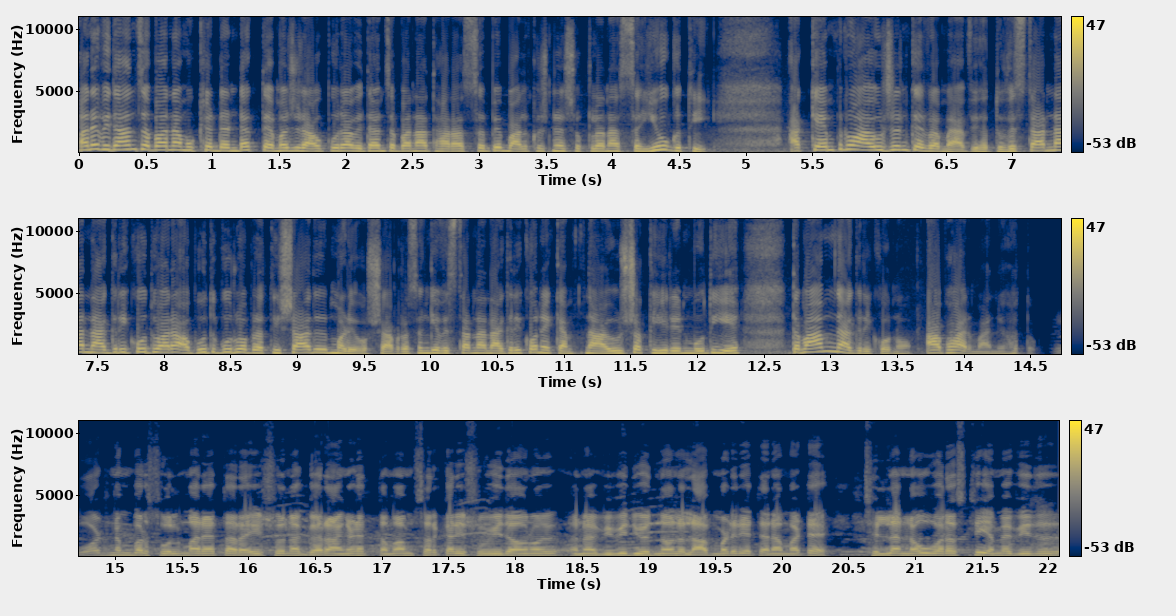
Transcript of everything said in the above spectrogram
અને વિધાનસભાના મુખ્ય દંડક તેમજ રાવપુરા વિધાનસભાના ધારાસભ્ય બાલકૃષ્ણ શુક્લાના સહયોગથી આ કેમ્પનું આયોજન કરવામાં આવ્યું હતું. વિસ્તારના નાગરિકો દ્વારા અભૂતપૂર્વ પ્રતિસાદ મળ્યો છે. આ પ્રસંગે વિસ્તારના નાગરિકોને કેમ્પના આયોજક હિરેન મોદીએ તમામ નાગરિકોનો આભાર માન્યો હતો. વોર્ડ નંબર સોળમાં રહેતા રહીશોના ઘર આંગણે તમામ સરકારી સુવિધાઓનો અને વિવિધ યોજનાઓનો લાભ મળી રહે તેના માટે છેલ્લા નવ વર્ષથી અમે વિવિધ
